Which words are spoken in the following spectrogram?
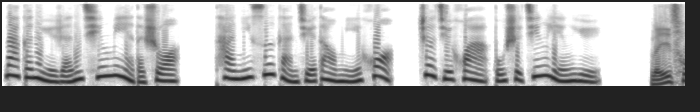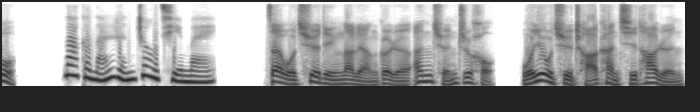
那个女人轻蔑地说。坦尼斯感觉到迷惑，这句话不是精灵语。没错。那个男人皱起眉。在我确定那两个人安全之后，我又去查看其他人。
